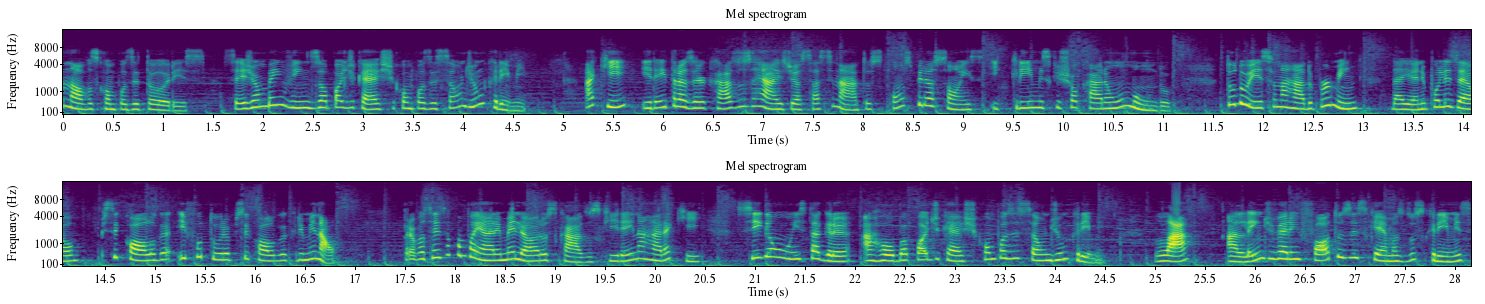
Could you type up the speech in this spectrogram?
novos compositores! Sejam bem-vindos ao podcast Composição de um Crime. Aqui irei trazer casos reais de assassinatos, conspirações e crimes que chocaram o mundo. Tudo isso narrado por mim, Daiane Polizel, psicóloga e futura psicóloga criminal. Para vocês acompanharem melhor os casos que irei narrar aqui, sigam o Instagram arroba podcast Composição de um Crime. Lá Além de verem fotos e esquemas dos crimes,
